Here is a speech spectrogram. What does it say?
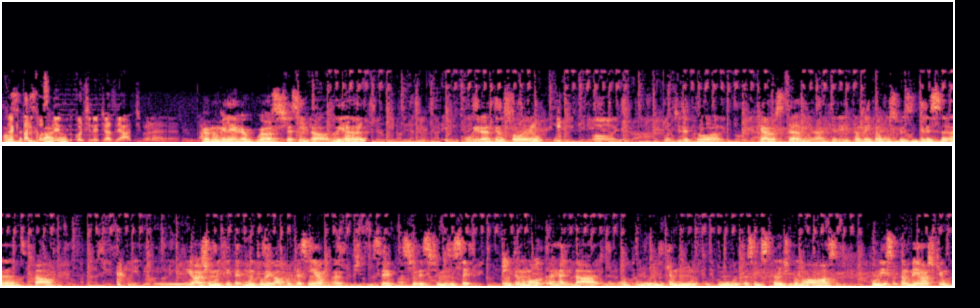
Nossa, já que tá no continente, no continente, asiático, né? Tá. Eu não me lembro. Eu, eu assisti assim, do, do Irã. Oi? O Irã tem os Oi. Oi. O diretor Kiarostami, né? Que ele também tem alguns filmes interessantes e tal. E, eu acho muito, muito legal porque, assim, é, é, você, assistindo esses filmes, você entra numa outra realidade, né? Num outro mundo que é muito, muito, assim, distante do nosso. Por isso também eu acho que um,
